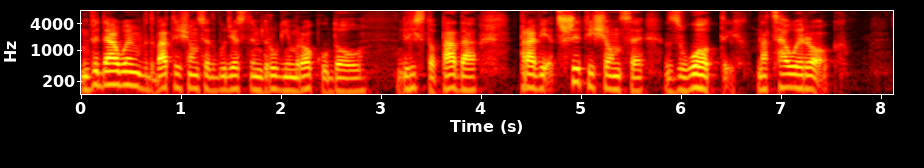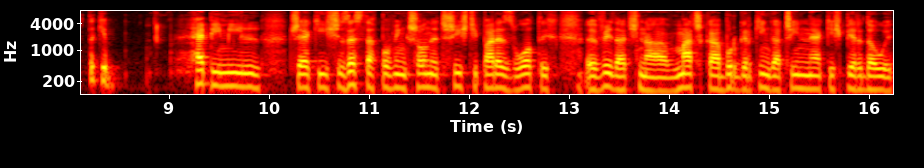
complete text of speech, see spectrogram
wydałem w 2022 roku do listopada prawie 3000 zł na cały rok. Takie Happy Meal, czy jakiś zestaw powiększony 30 parę złotych e, wydać na Maczka, Burger Kinga, czy inne jakieś pierdoły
